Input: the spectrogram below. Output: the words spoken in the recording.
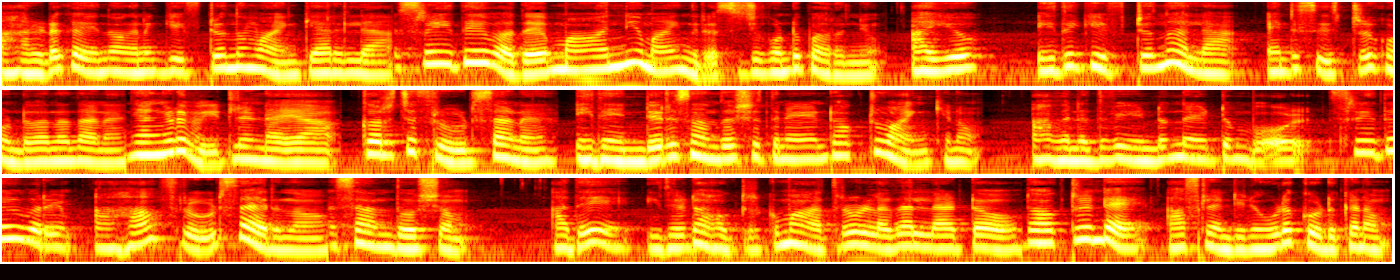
ആരുടെ കയ്യിൽ നിന്നും അങ്ങനെ ഗിഫ്റ്റ് ഒന്നും വാങ്ങിക്കാറില്ല. ശ്രീദേവ് അത് മാന്യമായി നിരസിച്ചുകൊണ്ട് പറഞ്ഞു. അയ്യോ ഇത് ഗിഫ്റ്റ് ഒന്നുമല്ല എന്റെ സിസ്റ്റർ കൊണ്ടുവന്നതാണ്. ഞങ്ങളുടെ വീട്ടിലുണ്ടായ കുറച്ച് ഫ്രൂട്ട്സ് ആണ്. ഇത് എന്റെ ഒരു സന്തോഷത്തിന് ഡോക്ടർ വാങ്ങിക്കണം. അവനത് വീണ്ടും നീട്ടുമ്പോൾ ശ്രീദേവ് പറയും ആഹാ ഫ്രൂട്ട്സ് ആയിരുന്നോ? സന്തോഷം. അതെ ഇത് ഡോക്ടർക്ക് മാത്രം ഉള്ളതല്ല കേട്ടോ ഡോക്ടറിന്റെ ആ ഫ്രണ്ടിനൂടെ കൂടെ കൊടുക്കണം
